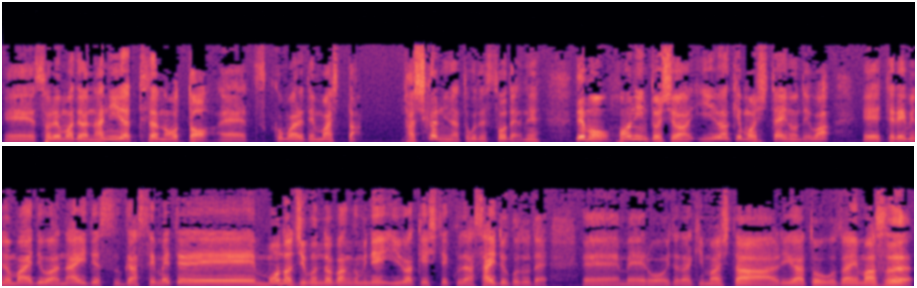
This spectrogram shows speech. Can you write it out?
えー、それまでは何やってたの？と、えー、突っ込まれてました。確かに納得です。そうだよね。でも、本人としては言い訳もしたいのでは、えー、テレビの前ではないですが、せめてもの自分の番組で言い訳してくださいということで、えー、メールをいただきました。ありがとうございます。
